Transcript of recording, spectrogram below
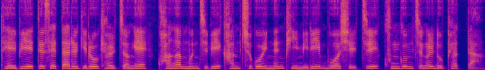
대비의 뜻에 따르기로 결정해 광안문집이 감추고 있는 비밀이 무엇일지 궁금증을 높였다.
